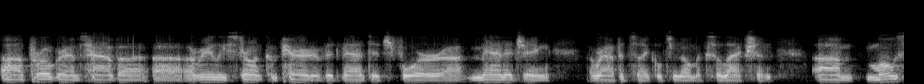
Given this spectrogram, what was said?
uh, programs have a, a, really strong comparative advantage for uh, managing a rapid cycle genomic selection. Um, most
